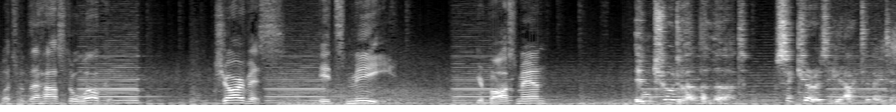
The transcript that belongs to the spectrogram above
What's with the hostile welcome? Jarvis, it's me. Your boss man? Intruder alert. Security activated.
